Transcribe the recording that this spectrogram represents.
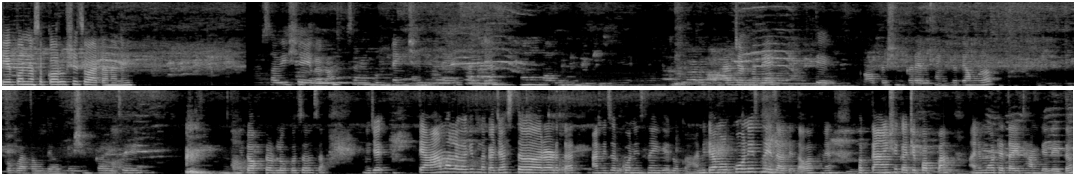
ते पण असं करूशीच वाटाणा नाही. असा विषय आहे बघा. सगळे खूप टेन्शनमध्ये आहे सध्या. अर्जंटमध्ये ते ऑपरेशन करायला सांगितलं त्यामुळं. बघू आता उद्या ऑपरेशन करायचं आहे डॉक्टर लोक सहसा म्हणजे त्या आम्हाला बघितलं का जास्त रडतात. आम्ही जर कोणीच नाही गेलो का? आम्ही त्यामुळे कोणीच नाही जाते दवाखान्यात. फक्त ऐंशिकाचे पप्पा आणि मोठ्या ताई थांबलेले इथं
